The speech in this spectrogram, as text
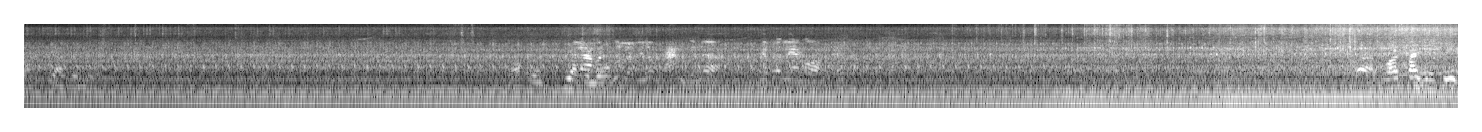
วัดเที่ยวตัวนี้เอาคู่เที่ยวเวตัลาวมันนี้ขึ้นเราไปต้องทางขึ้นเด้อแค่เพิ่นแรงออกวัดไปจริง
